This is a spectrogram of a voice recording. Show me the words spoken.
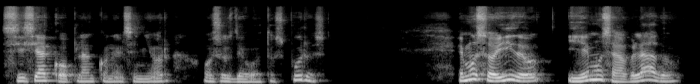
si se acoplan con el Señor o sus devotos puros. Hemos oído y hemos hablado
